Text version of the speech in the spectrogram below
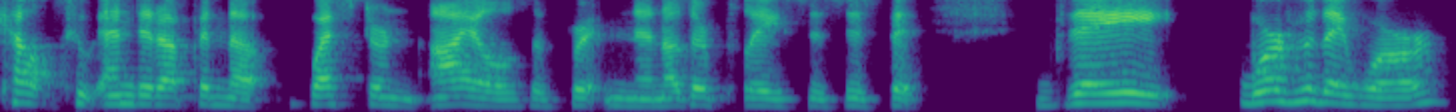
Celts who ended up in the Western Isles of Britain and other places, is that they were who they were,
